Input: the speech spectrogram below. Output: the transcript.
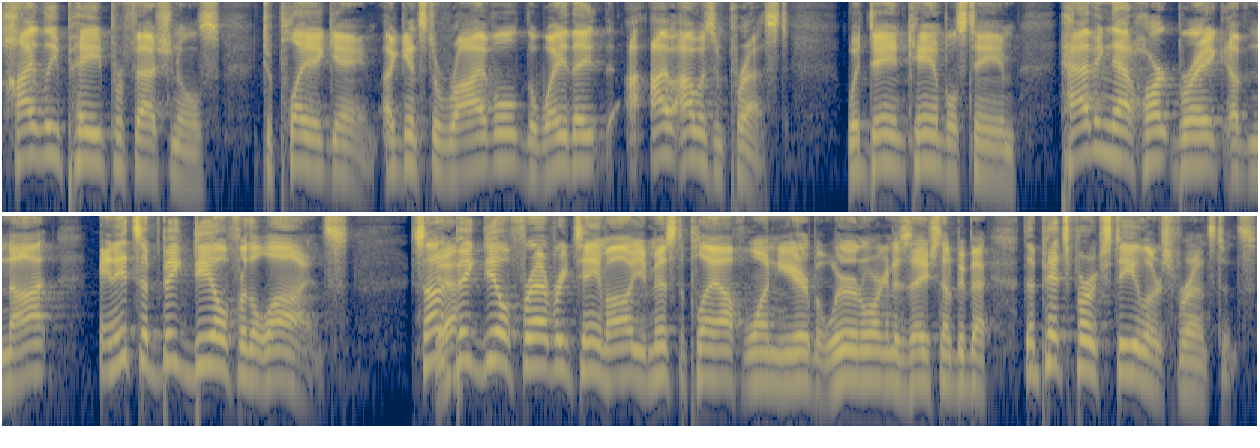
highly paid professionals to play a game against a rival. The way they, I, I was impressed with Dan Campbell's team having that heartbreak of not, and it's a big deal for the Lions. It's not Yeah. a big deal for every team. Oh, you missed the playoff one year, but we're an organization that'll be back. The Pittsburgh Steelers, for instance.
